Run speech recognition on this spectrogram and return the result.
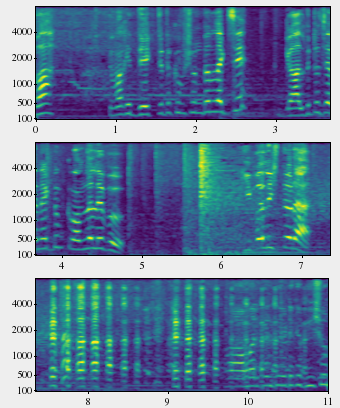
বাহ তোমাকে দেখতে তো খুব সুন্দর লাগছে। গাল দুটো যেন একদম কমলা লেবু। কি বলিস তোরা? আমার কিন্তু এটাকে ভীষণ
